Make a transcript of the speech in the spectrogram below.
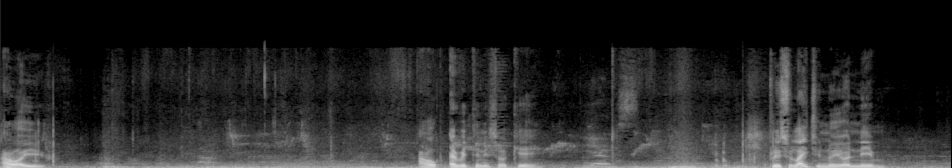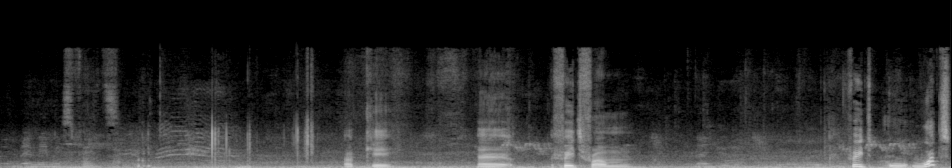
How are you? I hope everything is okay. Yes, Please, would like to know your name. my name is Faith. Okay. Uh, Faith from Nigeria. Faith. What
